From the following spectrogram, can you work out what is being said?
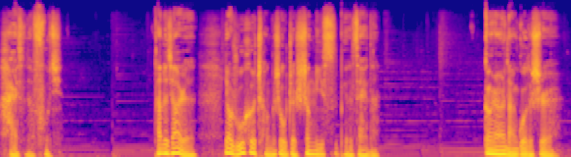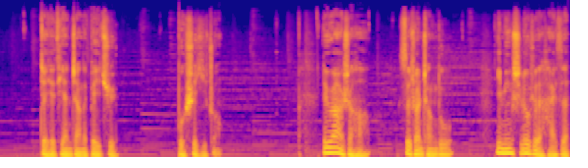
孩子的父亲，他的家人要如何承受这生离死别的灾难？更让人难过的是，这些天这样的悲剧不是一桩。六月二十号，四川成都，一名十六岁的孩子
